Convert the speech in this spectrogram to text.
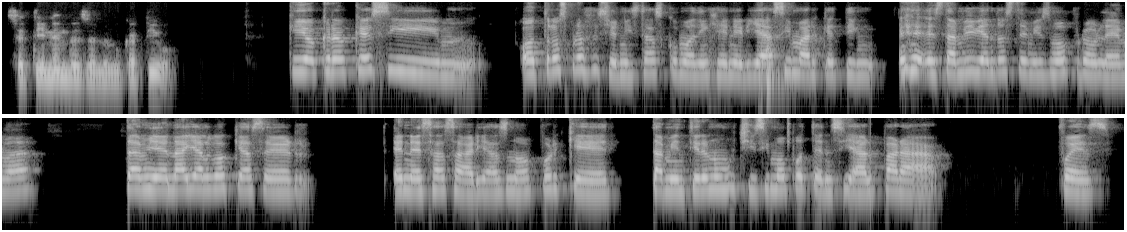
se tienen desde lo educativo. Que yo creo que si mm, otros profesionistas como de ingenierías y marketing están viviendo este mismo problema, también hay algo que hacer en esas áreas, ¿no? Porque también tienen muchísimo potencial para, pues,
